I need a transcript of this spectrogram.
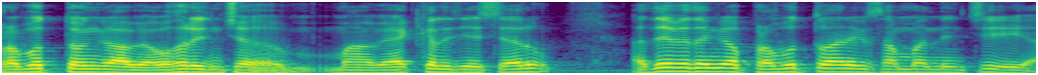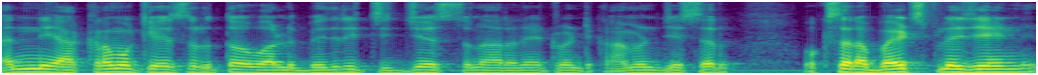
ప్రభుత్వంగా వ్యవహరించ మా వ్యాఖ్యలు చేశారు. అదేవిధంగా ప్రభుత్వానికి సంబంధించి అన్ని అక్రమ కేసులతో వాళ్ళు బెదిరించి ఇచ్చేస్తున్నారు అనేటువంటి కామెంట్ చేశారు. ఒకసారి బైట్స్ ప్లే చేయండి.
